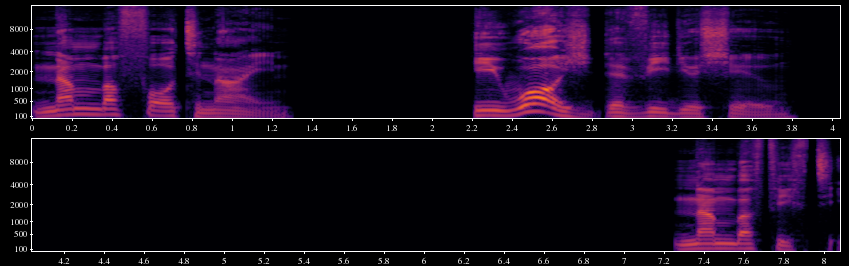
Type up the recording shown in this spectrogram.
Number 49. He watched the video show. Number 50.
